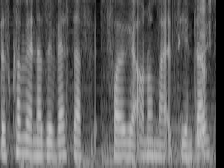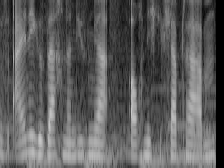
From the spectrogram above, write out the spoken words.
das können wir in der Silvesterfolge ja auch nochmal erzählen. Dadurch, Ja. dass einige Sachen in diesem Jahr auch nicht geklappt haben,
